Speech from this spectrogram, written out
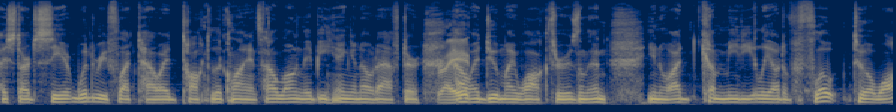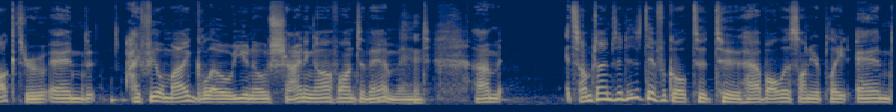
I start to see it would reflect how I'd talk to the clients, how long they'd be hanging out after, right. how I do my walkthroughs and then, you know, I'd come immediately out of a float to a walkthrough and I feel my glow, you know, shining off onto them and um it, sometimes it is difficult to to have all this on your plate and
